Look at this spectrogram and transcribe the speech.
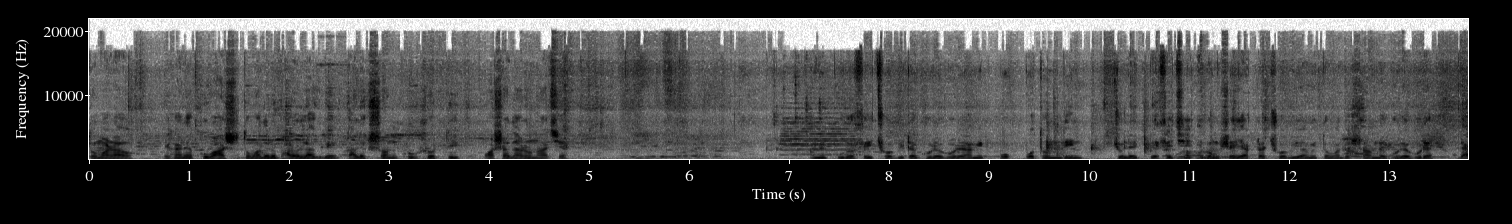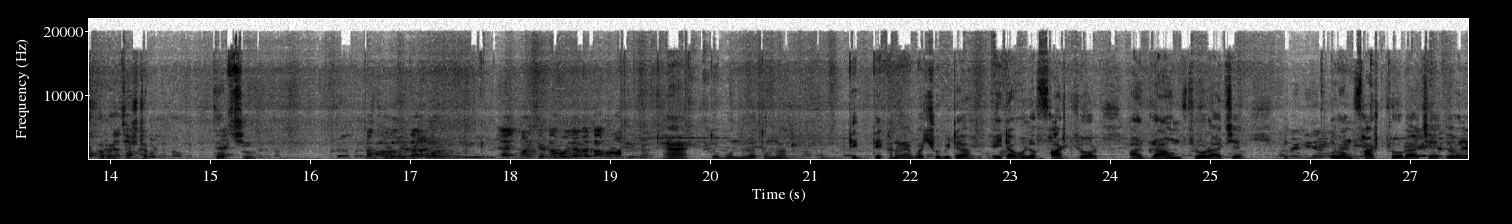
তোমরাও এখানে খুব আস তোমাদেরও ভালো লাগবে। কালেকশন খুব সত্যি অসাধারণ আছে। আমি পুরো সেই ছবিটা ঘুরে ঘুরে আমি প্রথম দিন চলে এসেছি এবং সেই একটা ছবি আমি তোমাদের সামনে ঘুরে ঘুরে দেখাবার চেষ্টা করছি। হ্যাঁ তো বন্ধুরা তোমরা দেখ- দেখে একবার ছবিটা। এইটা হলো ফার্স্ট ফ্লোর আর গ্রাউন্ড ফ্লোর আছে। এবং ফার্স্ট ফ্লোর আছে এবং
